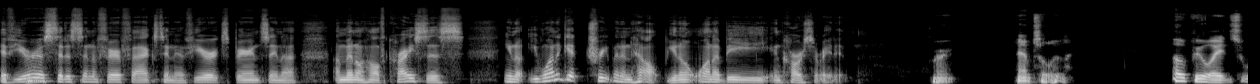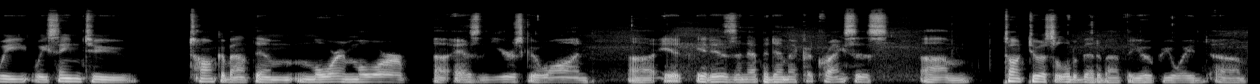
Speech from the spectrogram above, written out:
If you're mm-hmm. a citizen of Fairfax and if you're experiencing a, a mental health crisis, you know you want to get treatment and help. You don't want to be incarcerated. Right. Absolutely opioids, we, we seem to talk about them more and more uh, as the years go on. Uh, it, it is an epidemic, a crisis. Um, talk to us a little bit about the opioid um,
